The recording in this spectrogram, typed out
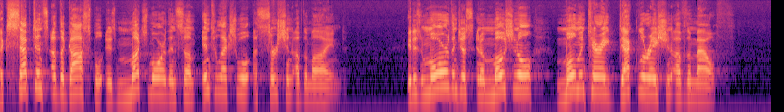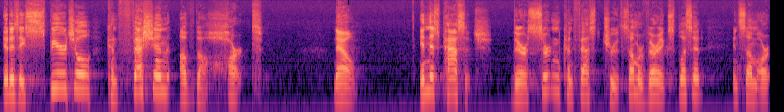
Acceptance of the gospel is much more than some intellectual assertion of the mind. It is more than just an emotional, momentary declaration of the mouth. It is a spiritual confession of the heart. Now, in this passage, there are certain confessed truths. Some are very explicit and some are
